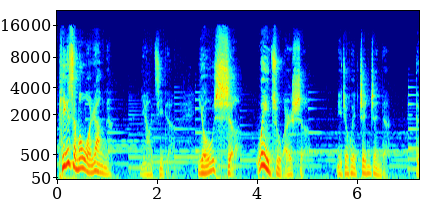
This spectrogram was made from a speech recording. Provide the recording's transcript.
凭什么我让呢？你要记得，有舍为主而舍，你就会真正的得。”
